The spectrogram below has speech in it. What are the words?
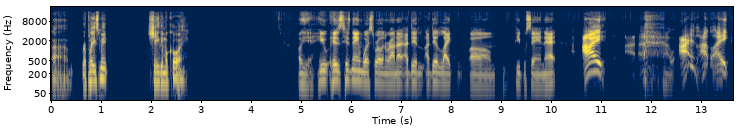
um, replacement, Shady McCoy. Oh yeah, he his his name was swirling around. I, I did I did like um people saying that. I I I, I like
